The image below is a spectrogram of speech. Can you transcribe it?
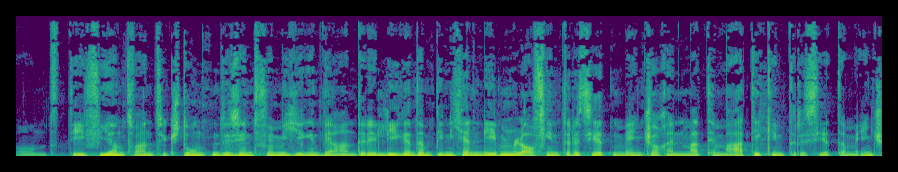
und die 24 Stunden, die sind für mich irgendwie andere Liga, dann bin ich ein nebenlaufinteressierter Mensch, auch ein mathematikinteressierter Mensch.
